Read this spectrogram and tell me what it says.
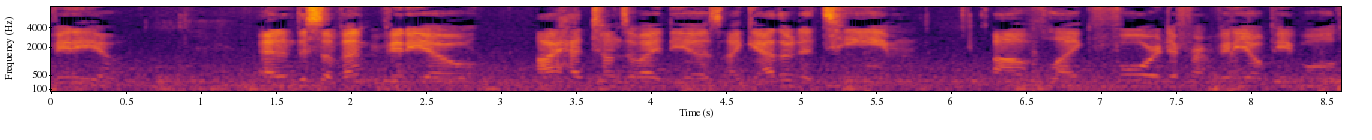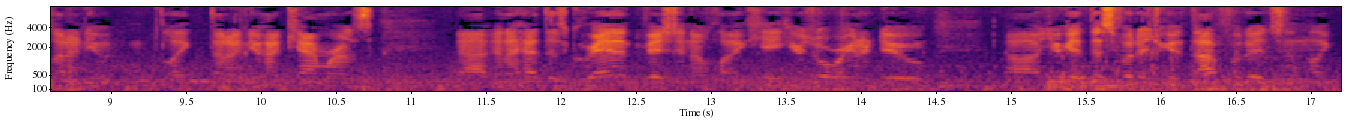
video. And in this event video, I had tons of ideas. I gathered a team of like four different video people that I knew like that I knew had cameras. Uh, and I had this grand vision of like, hey, here's what we're gonna do. Uh, you get this footage, you get that footage, and like,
